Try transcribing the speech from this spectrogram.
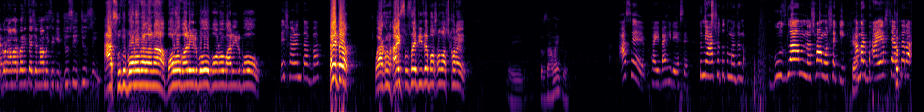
এখন আমার বাড়িতে এসে নাম হয়েছে কি? জুসি জুসি। আর শুধু বড় বেলা না বড় বাড়ির বউ বড় বাড়ির বউ। এই সরেন তো আব্বা। এই তো ও এখন হাই সোসাইটিতে বসবাস করে। এই তোর জামাই কেউ? আছে ভাই বাহিরে আছে। তুমি আসো তো তোমার জন্য। বুঝলাম না সমস্যা কি? আমার ভাই আসছে আপনারা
